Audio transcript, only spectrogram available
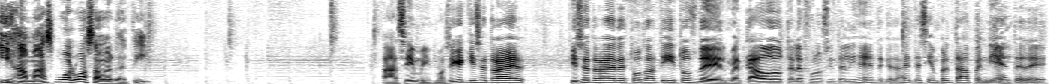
y jamás vuelvo a saber de ti. Así mismo. Así que quise traer, quise traer estos datitos del mercado de los teléfonos inteligentes, que la gente siempre está pendiente de,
